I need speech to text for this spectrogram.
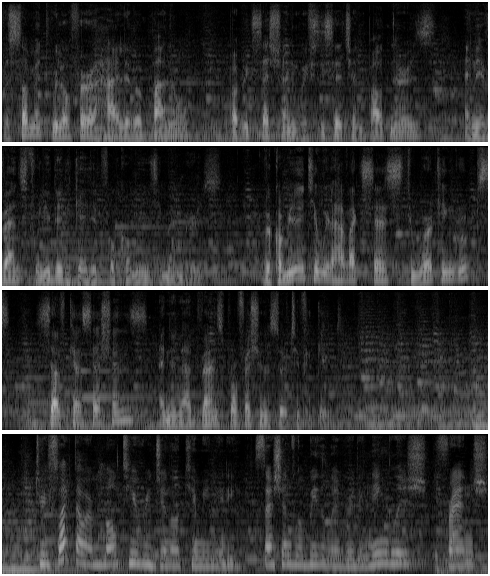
The summit will offer a high-level panel, public session with CCHN partners, and events fully dedicated for community members. The community will have access to working groups, self-care sessions, and an advanced professional certificate. To reflect our multi-regional community, sessions will be delivered in English, French,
